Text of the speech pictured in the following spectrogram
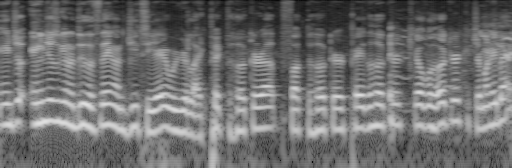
Angel Angel's gonna do the thing on GTA where you're like pick the hooker up, fuck the hooker, pay the hooker, kill the hooker, get your money back.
